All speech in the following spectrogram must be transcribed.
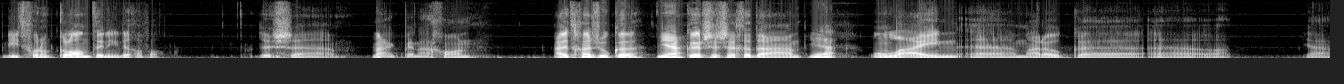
niet voor een klant in ieder geval. Dus eh, nou, ik ben daar gewoon uit gaan zoeken, Ja, cursussen gedaan, ja. online, eh, maar ook ja, een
